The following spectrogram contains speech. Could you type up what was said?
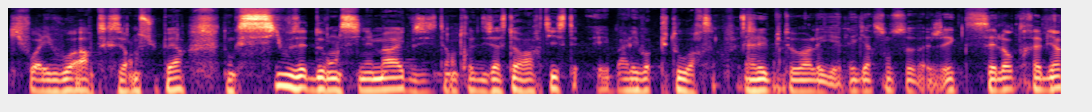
qu'il faut aller voir parce que c'est vraiment super. Donc si vous êtes devant le cinéma et que vous hésitez entre les disaster artistes, et ben, allez voir, plutôt voir ça. En fait. Allez plutôt voir les, les garçons sauvages. Excellent, très bien.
